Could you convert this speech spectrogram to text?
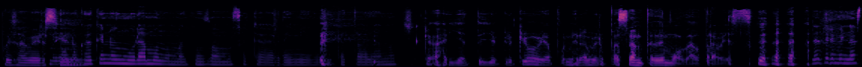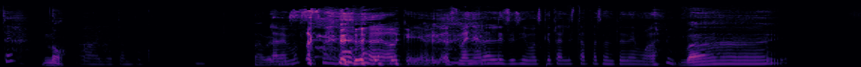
pues a ver si. no creo que nos muramos, nomás nos vamos a cagar de miedo ahorita toda la noche. Cállate, yo creo que me voy a poner a ver pasante de moda otra vez. ¿La terminaste? No. Ah, yo tampoco. ¿La vemos? ok, amigos. Mañana les decimos qué tal está pasante de moda. Bye.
